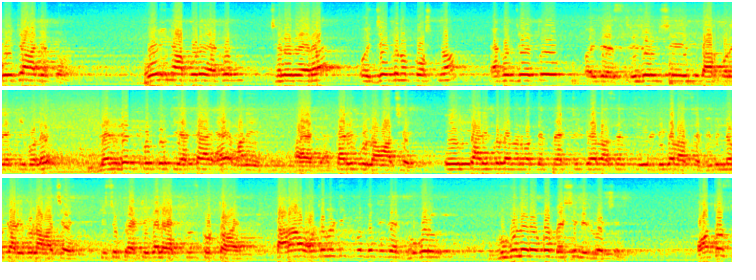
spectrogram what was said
বইটা আগে পড়ো। বই না পড়ে এখন ছেলেমেয়েরা ওই যে কোনো প্রশ্ন, এখন যেহেতু ওই যে সৃজনশীল, তারপরে কি বলে ব্লেন্ডেড পদ্ধতি একটা মানে কারিকুলাম আছে এই কারিকুলামের মধ্যে প্র্যাকটিক্যাল আছে থিওরিটিক্যাল আছে, বিভিন্ন কারিকুলাম আছে, কিছু প্র্যাকটিক্যাল অ্যাক্সেস করতে হয়। তারা অটোমেটিক পদ্ধতিতে গুগল গুগলের উপর বেশি নির্ভরশীল। অথচ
